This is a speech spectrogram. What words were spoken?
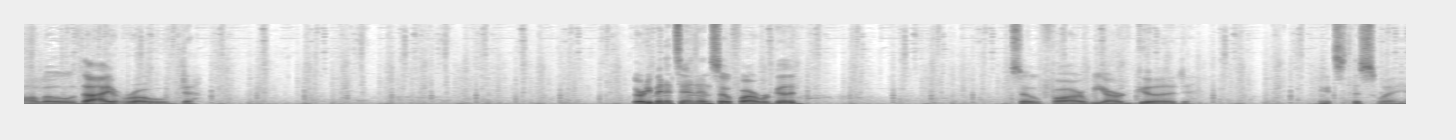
Follow thy road. 30 minutes in and so far we're good. So far we are good. I think it's this way.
